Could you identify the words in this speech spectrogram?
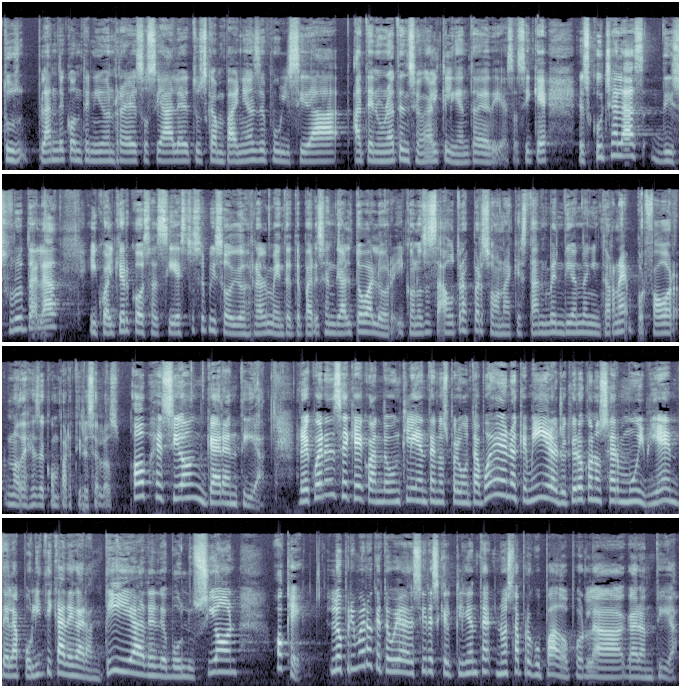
tu plan de contenido en redes sociales, tus campañas de publicidad, a tener una atención al cliente de 10. Así que escúchalas, disfrútalas y cualquier cosa, si estos episodios realmente te parecen de alto valor y conoces a otras personas que están vendiendo en internet, por favor no dejes de compartírselos. Objeción garantía. Recuérdense que cuando un cliente nos pregunta, bueno, que mira, yo quiero conocer muy bien de la política de garantía, de devolución, ok, lo primero que te voy a decir es que el cliente no está preocupado por la garantía.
